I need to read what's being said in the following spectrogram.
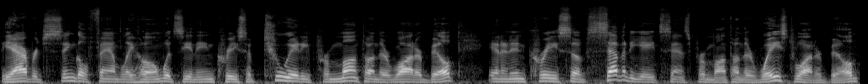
The average single family home would see an increase of 280 per month on their water bill and an increase of 78 cents per month on their wastewater bill.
